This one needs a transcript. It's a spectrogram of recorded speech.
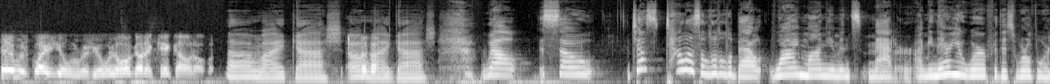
it was quite humorous. You We all got a kick out of it. Oh my gosh. Oh my gosh. Well, so just tell us a little about why monuments matter. I mean, there you were for this World War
